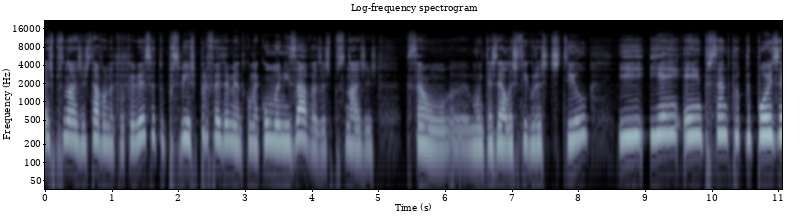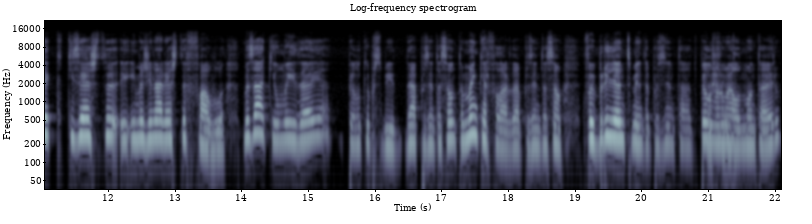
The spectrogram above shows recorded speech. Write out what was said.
as personagens estavam na tua cabeça, tu percebias perfeitamente como é que humanizavas as personagens que são uh, muitas delas figuras de estilo, e, e é, é, interessante porque depois é que quiseste imaginar esta fábula. Mas há aqui uma ideia, pelo que eu percebi da apresentação, também quero falar da apresentação, que foi brilhantemente apresentado pelo pois Manuel foi. Monteiro.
